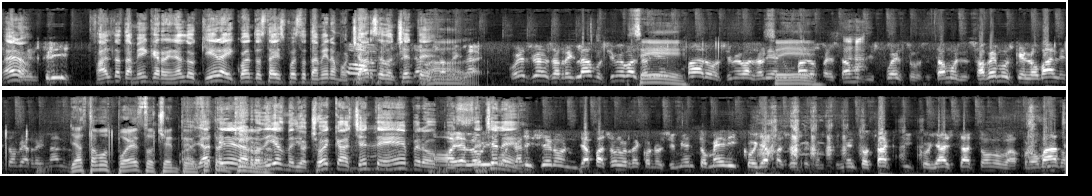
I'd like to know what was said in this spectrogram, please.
Bueno. con el Tri. Falta también que Reinaldo quiera y cuánto está dispuesto también a mocharse, No, no, Don Chente. Con eso ya nos arreglamos. Sí me va a salir Sí. en un paro, sí me va a salir en Sí. un paro, pero estamos dispuestos. Estamos, sabemos que lo vale todavía Reinaldo. Ya estamos puestos, Chente. Pues ya tiene las rodillas medio chuecas, Chente, ¿eh? Pero No, pues ya lo vimos, ya le hicieron, ya pasó el reconocimiento médico, ya pasó el reconocimiento táctico, ya está todo aprobado.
